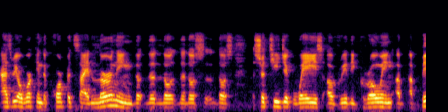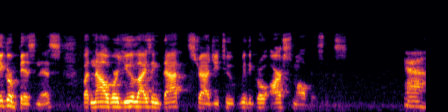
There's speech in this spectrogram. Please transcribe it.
as we were working the corporate side learning the, the, the, those those strategic ways of really growing a, a bigger business but now we're utilizing that strategy to really grow our small business. Yeah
